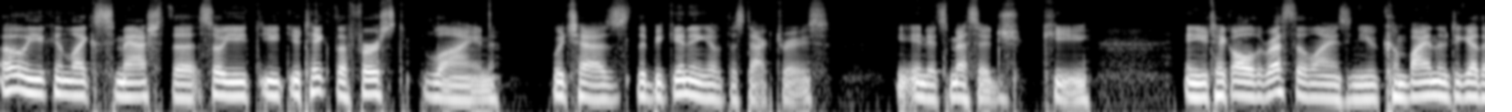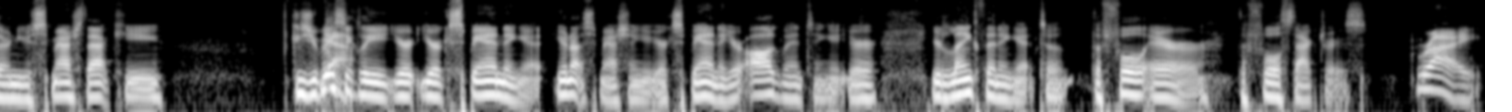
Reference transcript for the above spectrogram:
Oh, you can like smash the. So you, you you take the first line, which has the beginning of the stack trace in its message key, and you take all the rest of the lines and you combine them together and you smash that key. Because you Yeah. basically you're you're expanding it. You're not smashing it. You're expanding. You're augmenting it. You're you're lengthening it to the full error, the full stack trace. right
